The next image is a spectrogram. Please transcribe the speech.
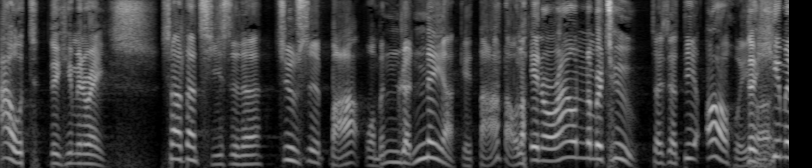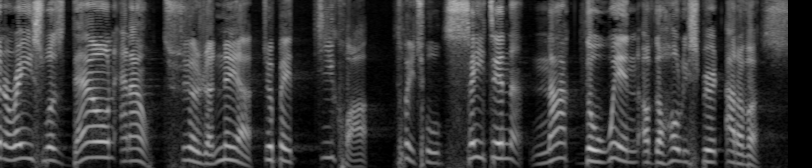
out the human race. 撒旦其实呢就是把我们人类啊给打倒了。 In round number two, 在这第二回 the 合， human race was down and out. 这个人类啊就被击垮退出。 Satan knocked the wind of the Holy Spirit out of us.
